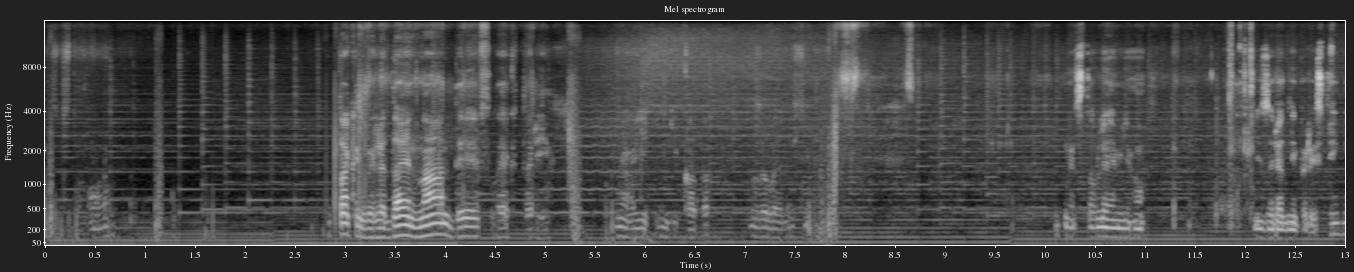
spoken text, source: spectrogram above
Зараз встановимо. Так він виглядає на дефлекторі. У нього є індикатор зелений. Ми вставляємо його і зарядний пристрій.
